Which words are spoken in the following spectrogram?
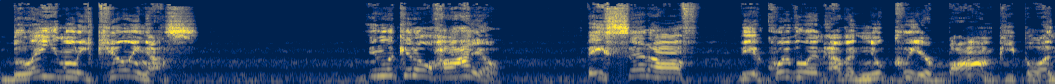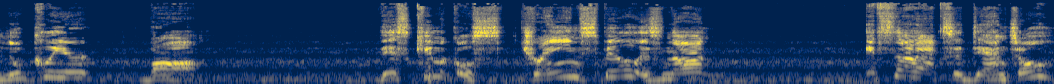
blatantly killing us. And look at Ohio. They set off the equivalent of a nuclear bomb, people, a nuclear bomb. This chemical train spill is not it's not accidental.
